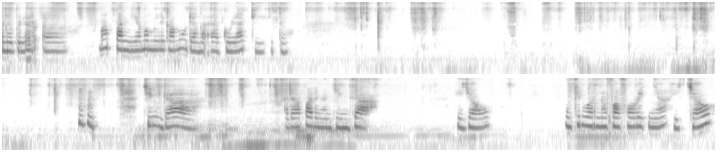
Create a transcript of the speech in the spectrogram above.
bener-bener uh, mapan dia memilih kamu udah nggak ragu lagi gitu jingga. Ada apa dengan jingga? Hijau. Mungkin warna favoritnya hijau?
